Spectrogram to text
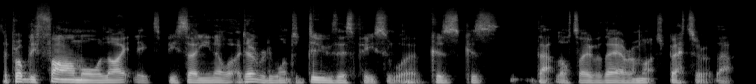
they're probably far more likely to be saying, you know what, I don't really want to do this piece of work because because that lot over there are much better at that.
